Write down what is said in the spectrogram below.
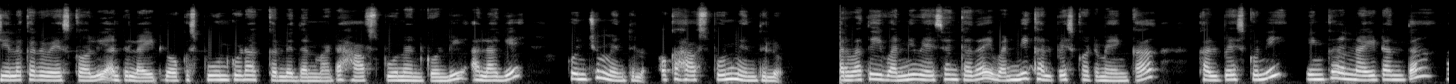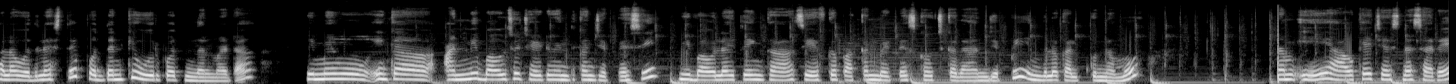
జీలకర్ర వేసుకోవాలి. అంటే లైట్గా ఒక స్పూన్ కూడా అక్కర్లేదు అనమాట హాఫ్ స్పూన్ అనుకోండి. అలాగే కొంచెం మెంతులు ఒక హాఫ్ స్పూన్ మెంతులు. తర్వాత ఇవన్నీ వేసాం కదా ఇవన్నీ కలిపేసుకోవటమే ఇంకా. కలిపేసుకుని ఇంకా నైట్ అంతా అలా వదిలేస్తే పొద్దునకి ఊరిపోతుంది అనమాట మేము ఇంకా అన్ని బౌల్స్ చేయటం ఎందుకని చెప్పేసి ఈ బౌల్ అయితే ఇంకా సేఫ్గా పక్కన పెట్టేసుకోవచ్చు కదా అని చెప్పి ఇందులో కలుపుకున్నాము. మనం ఏ ఆవకాయ చేసినా సరే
